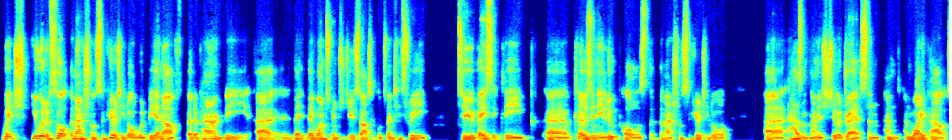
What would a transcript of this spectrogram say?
which you would have thought the national security law would be enough, but apparently uh, they, they want to introduce Article 23 to basically uh, close any loopholes that the national security law uh, hasn't managed to address and, and, and wipe out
